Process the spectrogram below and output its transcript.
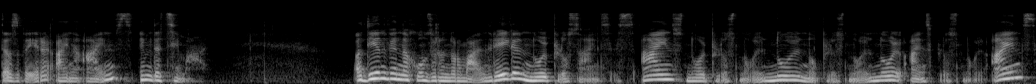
Das wäre eine 1 im Dezimal. Addieren wir nach unseren normalen Regeln, 0 plus 1 ist 1, 0 plus 0, 0, 0 plus 0, 0, 1 plus 0, 1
